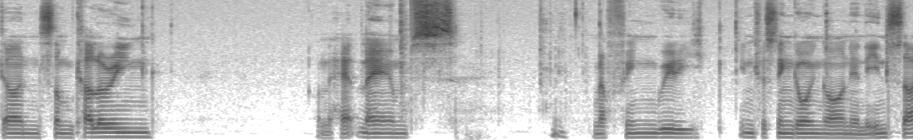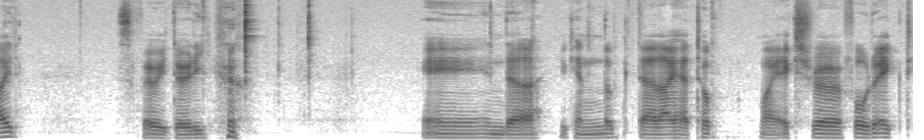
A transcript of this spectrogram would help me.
done some coloring on the headlamps. Nothing really interesting going on in the inside it's very dirty. And uh, you can look that I had took my extra photo 8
